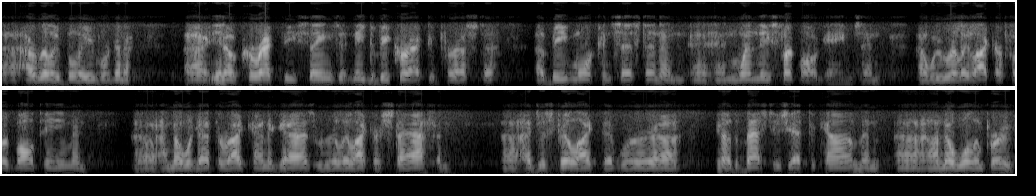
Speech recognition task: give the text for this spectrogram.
uh, I really believe we're going to, uh, you know, correct these things that need to be corrected for us to uh, be more consistent and, and, and win these football games. And uh, we really like our football team, and uh, I know we got the right kind of guys. We really like our staff, and uh, I just feel like that we're, uh, you know, the best is yet to come, and uh, I know we'll improve.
